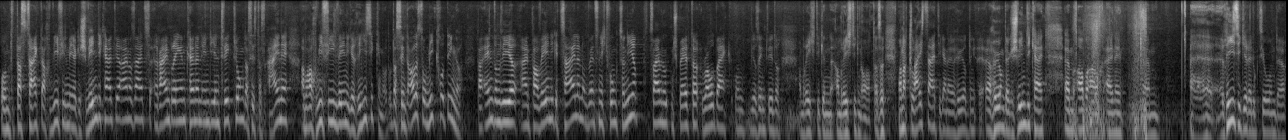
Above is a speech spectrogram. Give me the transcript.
und das zeigt auch, wie viel mehr Geschwindigkeit wir einerseits reinbringen können in die Entwicklung, das ist das eine, aber auch wie viel weniger Risiken. Oder? Das sind alles so Mikrodinger. Da ändern wir ein paar wenige Zeilen und wenn es nicht funktioniert, zwei Minuten später Rollback und wir sind wieder am richtigen, am richtigen Ort. Also man hat gleichzeitig eine Erhöhung der Geschwindigkeit, ähm, aber auch eine riesige Reduktion der,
